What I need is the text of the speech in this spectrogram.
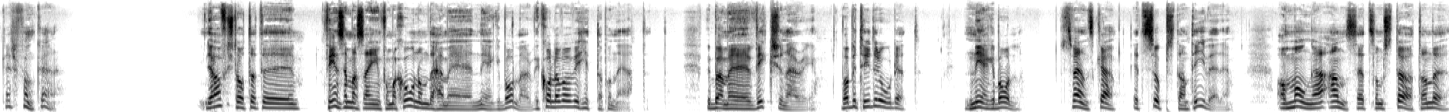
Kanske funkar. Jag har förstått att det finns en massa information om det här med negerbollar. Vi kollar vad vi hittar på nätet. Vi börjar med Victionary. Vad betyder ordet? Negerboll. Svenska. Ett substantiv är det. Av många ansett som stötande.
